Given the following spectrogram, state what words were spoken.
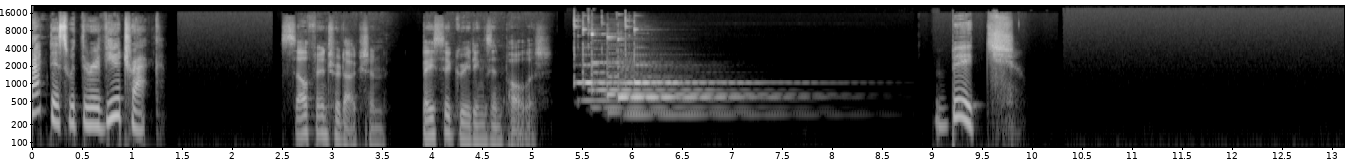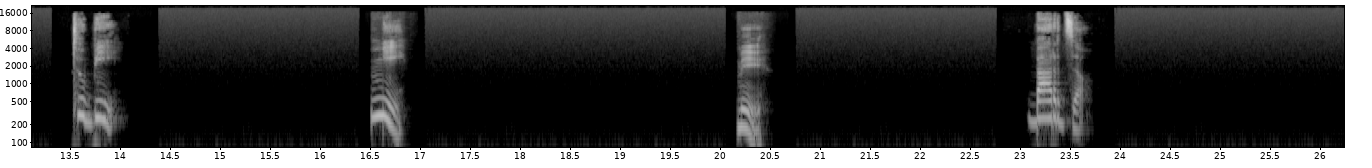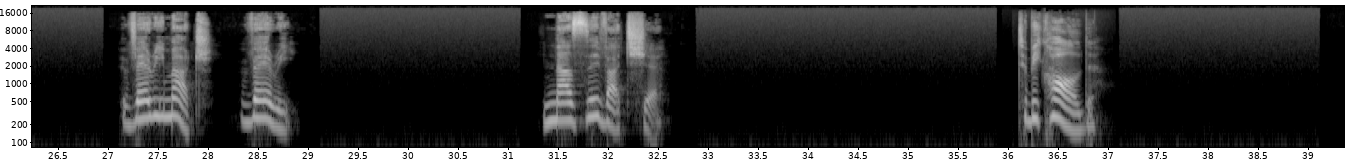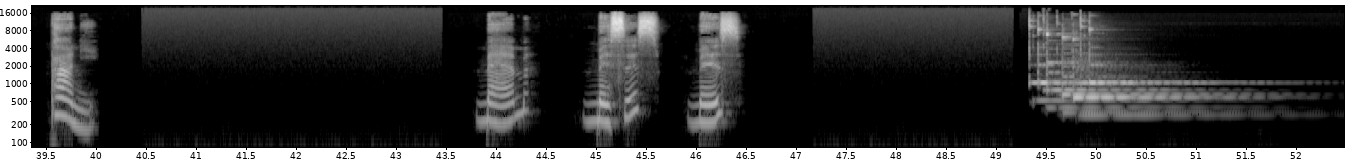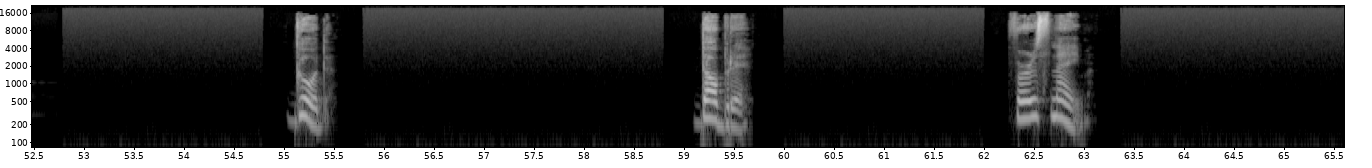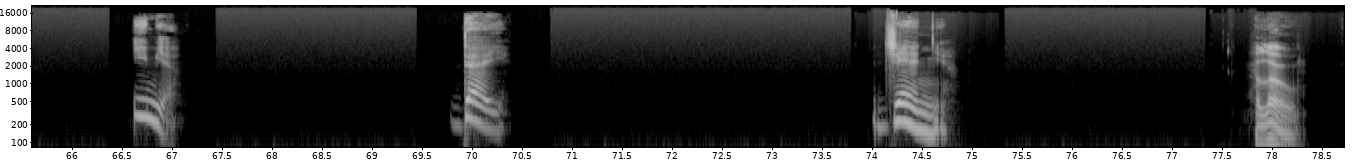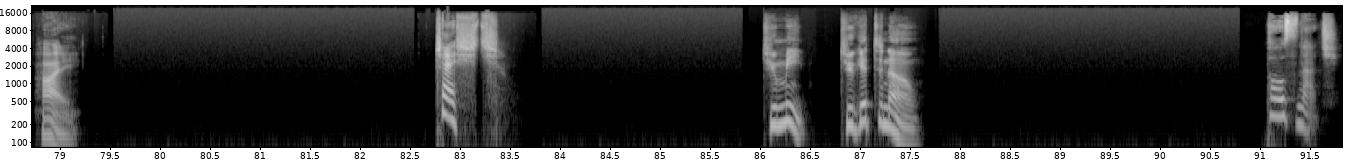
practice with the review track. Self introduction. Basic greetings in Polish. Być. To be. Mi. Me. Bardzo. Very much. Very. Nazywać się. To be called. Pani. Ma'am, Mrs., Miss. Good. Dobry. First name. Imię. Day. Dzień. Hello. Hi. Cześć. To meet. To get to know. Poznać.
